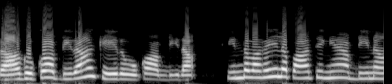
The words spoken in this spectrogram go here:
ராகுக்கும் அப்படிதான் கேதுவுக்கும் அப்படிதான். இந்த வகையில பாத்தீங்க அப்படின்னா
